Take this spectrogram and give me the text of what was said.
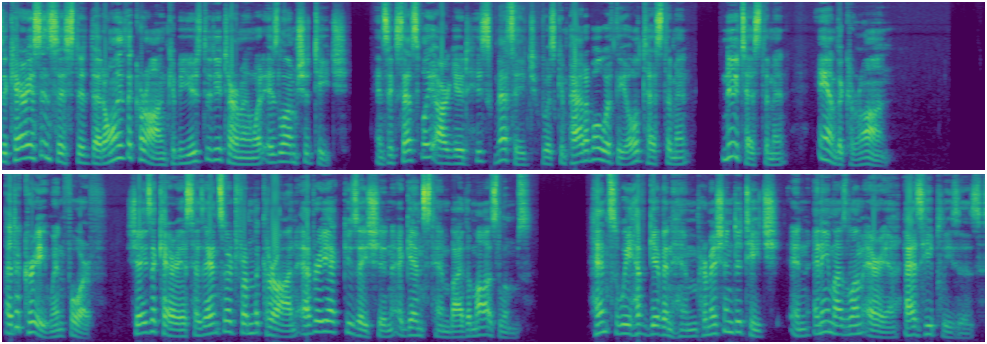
Zacharias insisted that only the Quran could be used to determine what Islam should teach, and successfully argued his message was compatible with the Old Testament, New Testament, and the Quran. A decree went forth. Shaykh Zacharias has answered from the Quran every accusation against him by the Muslims. Hence we have given him permission to teach in any Muslim area as he pleases.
